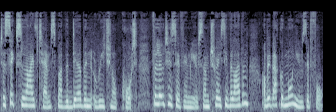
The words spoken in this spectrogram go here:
to six life terms by the Durban Regional Court. For Lotus FM News, I'm Tracy Valaydham. I'll be back with more news at 4.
